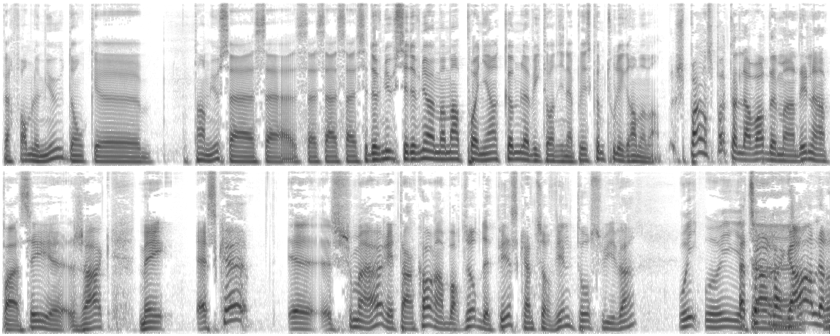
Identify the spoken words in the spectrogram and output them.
performe le mieux. Donc, euh, tant mieux. Ça, ça, ça, ça, c'est devenu, devenu un moment poignant, comme la victoire d'Innapolis, comme tous les grands moments. Je pense pas te l'avoir demandé l'an passé, euh, Jacques, mais est-ce que euh, Schumacher est encore en bordure de piste quand tu reviens le tour suivant? Oui, oui. As-tu un regard, le Ah?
